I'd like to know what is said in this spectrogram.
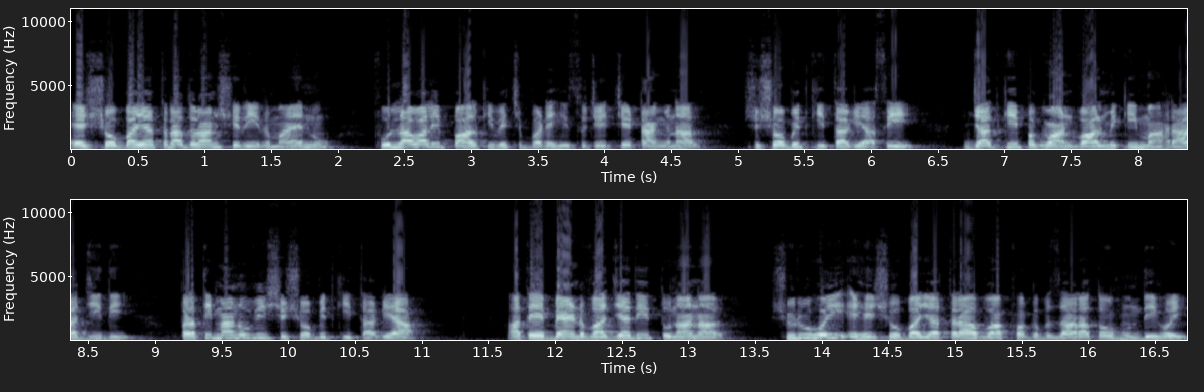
ਇਸ ਸ਼ੋਭਾ ਯਾਤਰਾ ਦੌਰਾਨ ਸ਼੍ਰੀ ਰਮਾਇਣ ਨੂੰ ਫੁੱਲਾਂ ਵਾਲੀ ਪਾਲਕੀ ਵਿੱਚ ਬੜੇ ਹੀ ਸੁਚੇਚੇ ਢੰਗ ਨਾਲ ਸੁਸ਼ੋਭਿਤ ਕੀਤਾ ਗਿਆ ਸੀ। ਜਦਕਿ ਭਗਵਾਨ ਵਾਲਮੀਕੀ ਮਹਾਰਾਜ ਜੀ ਦੀ ਪ੍ਰਤਿਮਾ ਨੂੰ ਵੀ ਸੁਸ਼ੋਭਿਤ ਕੀਤਾ ਗਿਆ ਅਤੇ ਬੈਂਡ ਵਾਜਿਆਂ ਦੀ ਧੁਨਾਂ ਨਾਲ ਸ਼ੁਰੂ ਹੋਈ ਇਹ ਸ਼ੋਭਾ ਯਾਤਰਾ ਵੱਖ-ਵੱਖ ਬਾਜ਼ਾਰਾਂ ਤੋਂ ਹੁੰਦੀ ਹੋਈ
